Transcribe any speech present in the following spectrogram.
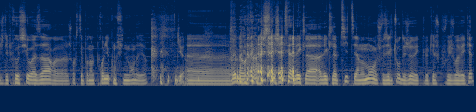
Je l'ai pris aussi au hasard, euh, je crois que c'était pendant le premier confinement d'ailleurs. dur. Euh, bah voilà, j'étais- avec la, avec la petite et à un moment je faisais le tour des jeux avec lesquels je pouvais jouer avec elle.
